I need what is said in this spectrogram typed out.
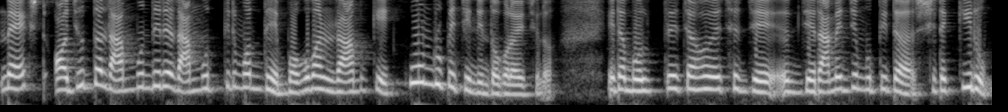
নেক্সট অযোধ্যা রাম মন্দিরে রাম মূর্তির মধ্যে ভগবান রামকে কোন রূপে চিহ্নিত করা হয়েছিল? এটা বলতে চাওয়া হয়েছে যে যে রামের যে মূর্তিটা, সেটা কি রূপ?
